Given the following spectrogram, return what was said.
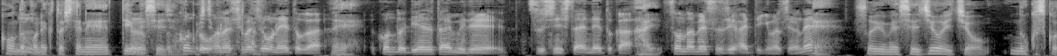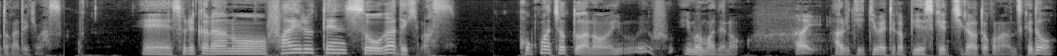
今度コネクトしてねっていうメッセージ、うん、今度お話しましょうねとか、ええ、今度リアルタイムで通信したいねとか、はい、そんなメッセージが入ってきますよね、ええ。そういうメッセージを一応残すことができます。えー、それからあの、ファイル転送ができます。ここがちょっとあの、今までの RTTY とか PSK 違うところなんですけど、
